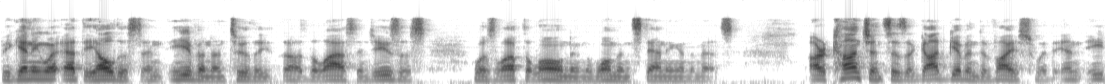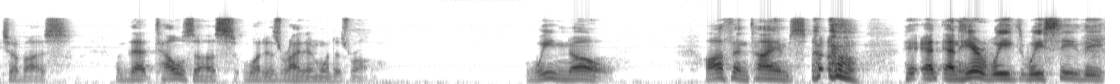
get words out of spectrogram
beginning at the eldest and even unto the, uh, the last. And Jesus was left alone, and the woman standing in the midst. Our conscience is a God given device within each of us that tells us what is right and what is wrong. We know. Oftentimes, and, and here we, we see the,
